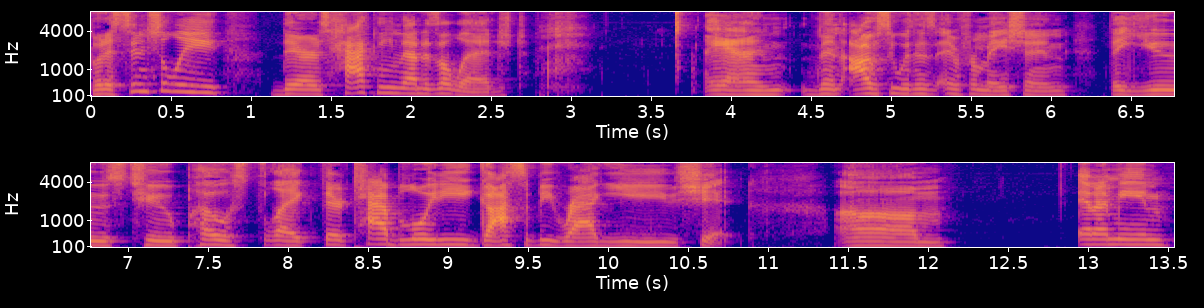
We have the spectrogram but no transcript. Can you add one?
But essentially, there's hacking that is alleged. And then obviously with this information they use to post like their tabloidy, gossipy, raggy shit. Um and I mean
